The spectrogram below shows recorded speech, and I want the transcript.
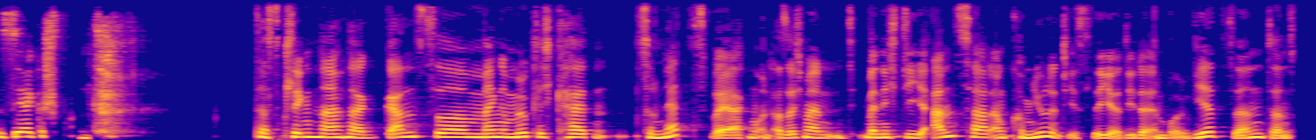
sehr gespannt. Das klingt nach einer ganzen Menge Möglichkeiten zu Netzwerken. Und also ich meine, wenn ich die Anzahl an Communities sehe, die da involviert sind, dann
